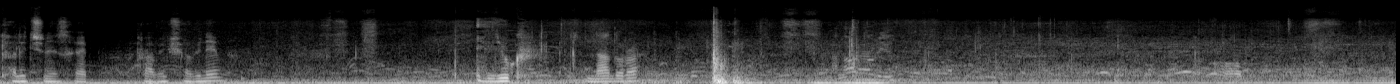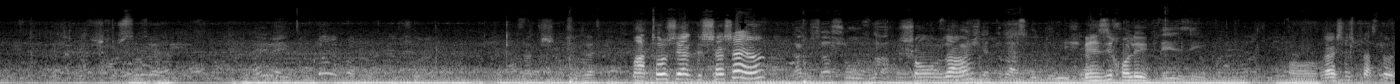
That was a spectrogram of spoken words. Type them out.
калич нест хай пробегша бинем люк надора моторш як шаша Шонздаҳ? Бензин холӣ як шаш простой.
